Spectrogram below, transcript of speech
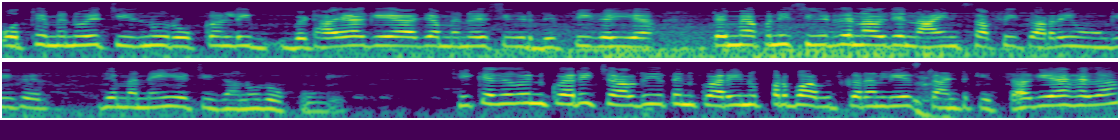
ਉੱਥੇ ਮੈਨੂੰ ਇਹ ਚੀਜ਼ ਨੂੰ ਰੋਕਣ ਲਈ ਬਿਠਾਇਆ ਗਿਆ ਜਾਂ ਮੈਨੂੰ ਇਹ ਸੀਟ ਦਿੱਤੀ ਗਈ ਆ ਤੇ ਮੈਂ ਆਪਣੀ ਸੀਟ ਦੇ ਨਾਲ ਜੇ ਨਾ ਇਨਸਾਫੀ ਕਰ ਰਹੀ ਹੋਊਂਗੀ ਫਿਰ ਜੇ ਮੈਂ ਨਹੀਂ ਇਹ ਚੀਜ਼ਾਂ ਨੂੰ ਰੋਕੂੰਗੀ। ਠੀਕ ਹੈ, ਜਦੋਂ ਇਨਕੁਆਇਰੀ ਚੱਲ ਰਹੀ ਹੈ ਤਾਂ ਇਨਕੁਆਇਰੀ ਨੂੰ ਪ੍ਰਭਾਵਿਤ ਕਰਨ ਲਈ ਇਹ ਸਟੰਟ ਕੀਤਾ ਗਿਆ ਹੈਗਾ।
